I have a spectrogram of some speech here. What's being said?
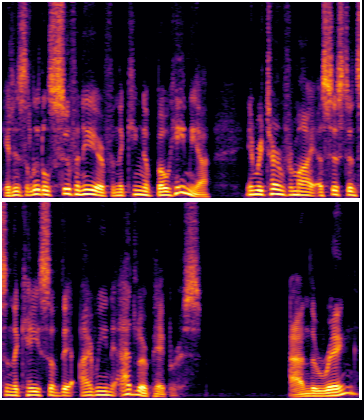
It is a little souvenir from the King of Bohemia in return for my assistance in the case of the Irene Adler papers." "And the ring?"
